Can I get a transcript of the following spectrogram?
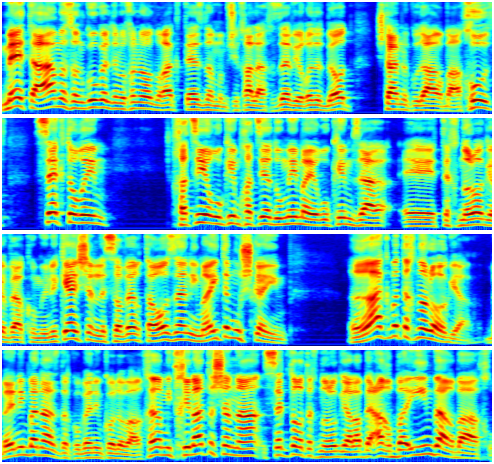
מטא, אמזון, גוגל, אתם יכולים לראות, ורק טזלה ממשיכה לאכזב, יורדת בעוד 2.4%. סקטורים, חצי ירוקים, חצי אדומים, הירוקים זה הטכנולוגיה וה communication. לסבר את האוזן, אם הייתם מושקעים רק בטכנולוגיה, בין אם בנסדק או בין אם כל דבר אחר, מתחילת השנה סקטור הטכנולוגיה עלה ב-44%.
